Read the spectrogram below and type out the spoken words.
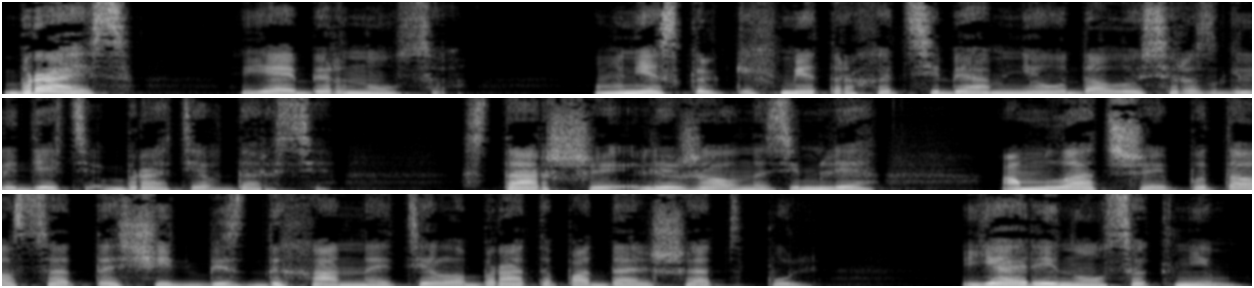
«Брайс!» — я обернулся. В нескольких метрах от себя мне удалось разглядеть братьев Дарси. Старший лежал на земле, а младший пытался оттащить бездыханное тело брата подальше от пуль. Я ринулся к ним.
